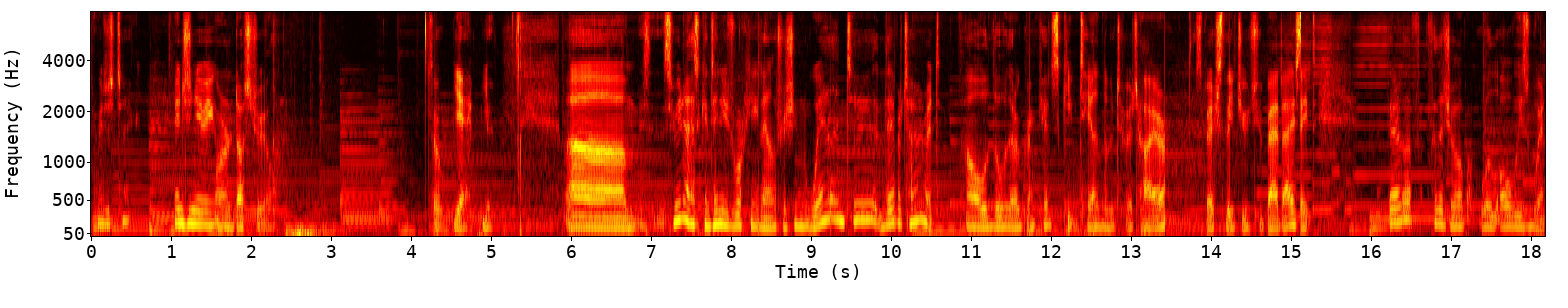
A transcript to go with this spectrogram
Let me just check. Engineering or industrial? So, yeah, you. Um, Serena has continued working as an electrician well into their retirement, although their grandkids keep telling them to retire, especially due to bad eyesight. Their love for the job will always win.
